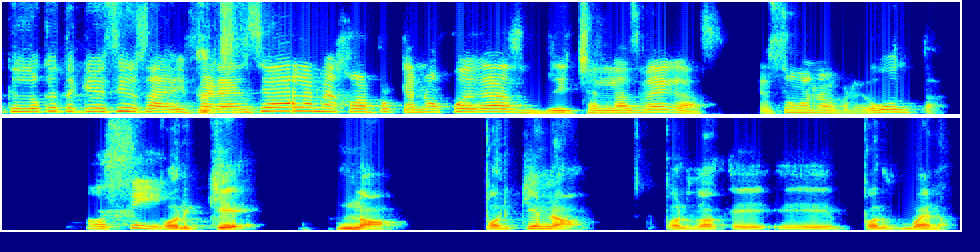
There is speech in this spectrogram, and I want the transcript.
¿Qué es lo que te quiero decir? O sea, a diferencia a lo mejor porque no juegas bridge en Las Vegas. Es una buena pregunta. ¿O sí? Porque no. ¿Por qué no? Por, eh, eh, por bueno,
